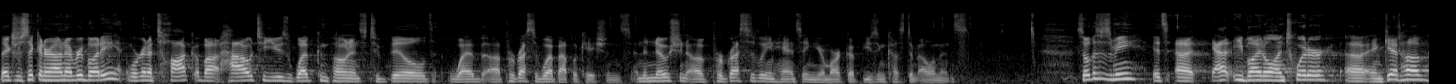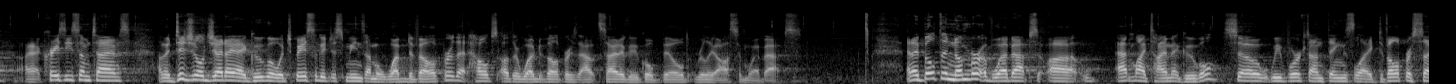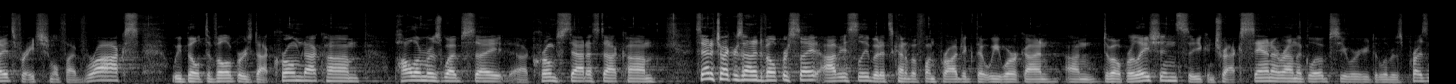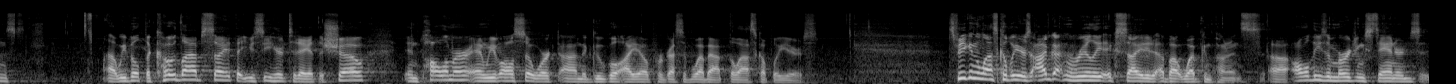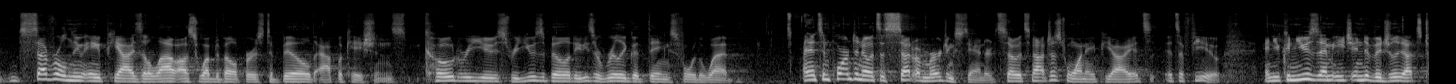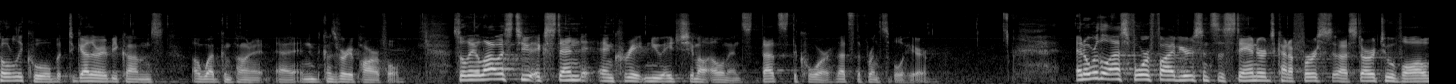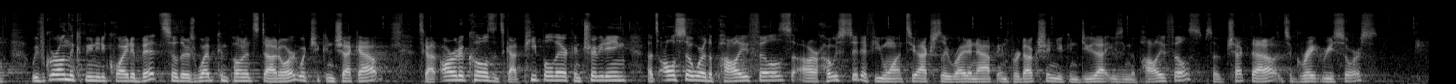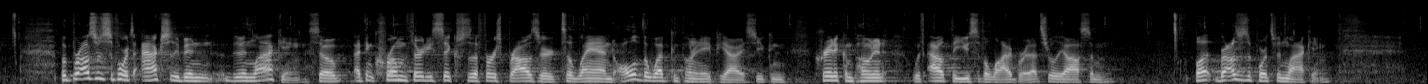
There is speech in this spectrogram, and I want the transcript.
Thanks for sticking around, everybody. We're going to talk about how to use web components to build web, uh, progressive web applications and the notion of progressively enhancing your markup using custom elements. So this is me. It's at, at ebidel on Twitter uh, and GitHub. I get crazy sometimes. I'm a digital Jedi at Google, which basically just means I'm a web developer that helps other web developers outside of Google build really awesome web apps. And I built a number of web apps uh, at my time at Google. So we've worked on things like developer sites for HTML5 rocks. We built developers.chrome.com, Polymer's website, uh, chromestatus.com. Santa Tracker's on a developer site, obviously, but it's kind of a fun project that we work on on developer relations, so you can track Santa around the globe, see where he delivers presents. Uh, we built the Code Lab site that you see here today at the show in Polymer, and we've also worked on the Google I.O. progressive web app the last couple of years. Speaking of the last couple years, I've gotten really excited about web components. Uh, all these emerging standards, several new APIs that allow us web developers to build applications. Code reuse, reusability, these are really good things for the web. And it's important to know it's a set of emerging standards, so it's not just one API, it's, it's a few. And you can use them each individually, that's totally cool, but together it becomes a web component uh, and it becomes very powerful. So they allow us to extend and create new HTML elements. That's the core, that's the principle here. And over the last four or five years since the standards kind of first uh, started to evolve, we've grown the community quite a bit. So there's webcomponents.org, which you can check out. It's got articles, it's got people there contributing. That's also where the polyfills are hosted. If you want to actually write an app in production, you can do that using the polyfills. So check that out. It's a great resource. But browser support's actually been, been lacking. So I think Chrome 36 was the first browser to land all of the web component APIs. So you can create a component without the use of a library. That's really awesome. But browser support's been lacking.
